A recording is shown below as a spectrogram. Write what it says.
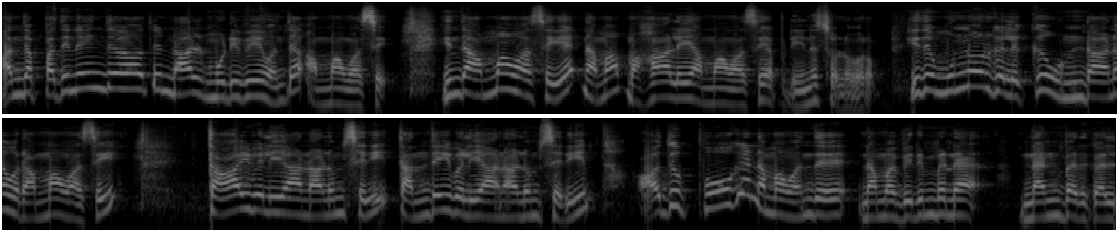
அந்த பதினைந்தாவது நாள் முடிவே வந்து அமாவாசை. இந்த அமாவாசையை நம்ம மகாலய அமாவாசை அப்படின்னு சொல்ல வரோம் இது முன்னோர்களுக்கு உண்டான ஒரு அமாவாசை. தாய் வழியானாலும் சரி தந்தை வழியானாலும் சரி அது போக நம்ம வந்து நம்ம விரும்பின நண்பர்கள்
